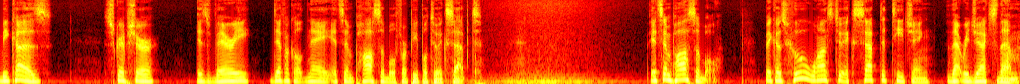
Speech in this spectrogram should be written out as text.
because scripture is very difficult. Nay, it's impossible for people to accept. It's impossible because who wants to accept a teaching that rejects them?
